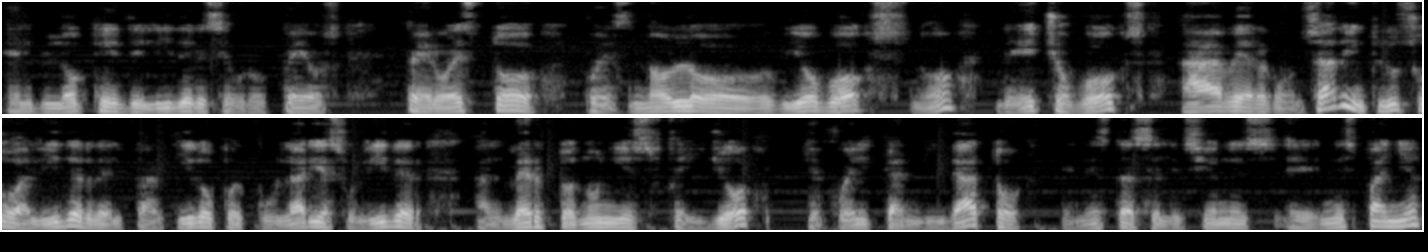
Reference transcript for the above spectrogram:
el bloque de líderes europeos pero esto pues no lo vio Vox, ¿no? De hecho, Vox ha avergonzado incluso al líder del Partido Popular y a su líder, Alberto Núñez Feijóo, que fue el candidato en estas elecciones en España,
